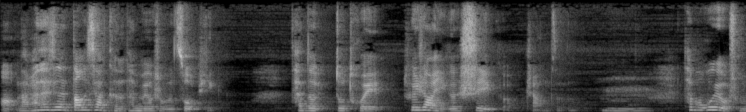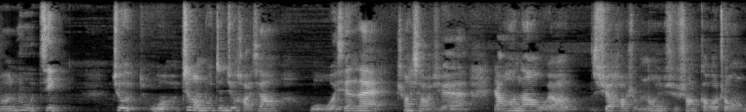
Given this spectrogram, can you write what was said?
嗯，哪怕他现在当下可能他没有什么作品，他都都推推上一个是一个这样子的。嗯他不会有什么路径。就我这种路径就好像我我现在上小学，然后呢我要学好什么东西去上高中，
